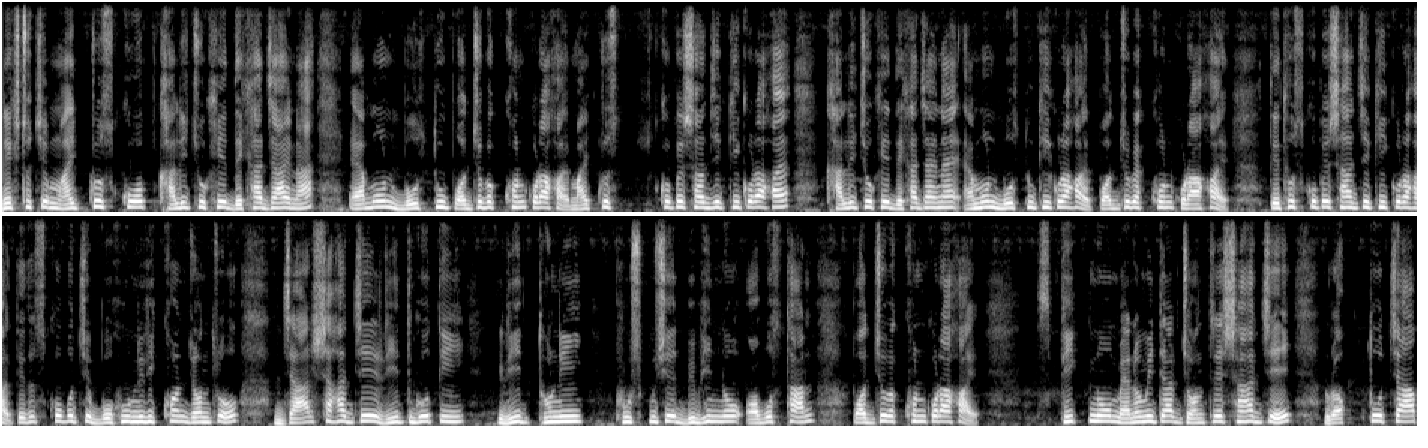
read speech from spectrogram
নেক্সট হচ্ছে মাইক্রোস্কোপ খালি চোখে দেখা যায় না, এমন বস্তু পর্যবেক্ষণ করা হয়। মাইক্রোস্কোপের সাহায্যে কি করা হয়? খালি চোখে দেখা যায় না, এমন বস্তু কি করা হয়? পর্যবেক্ষণ করা হয়। তেথোস্কোপের সাহায্যে কি করা হয়? তেথোস্কোপ হচ্ছে বহু নিরীক্ষণ যন্ত্র, যার সাহায্যে হৃদগতি, হৃদধ্বনি, ফুসফুসের বিভিন্ন অবস্থান পর্যবেক্ষণ করা হয়। স্পিকনোম্যানোমিটার যন্ত্রের সাহায্যে রক্তচাপ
